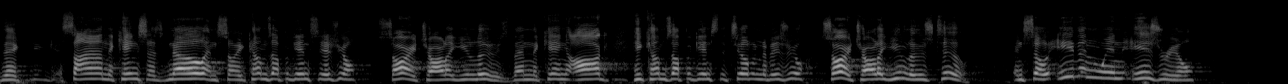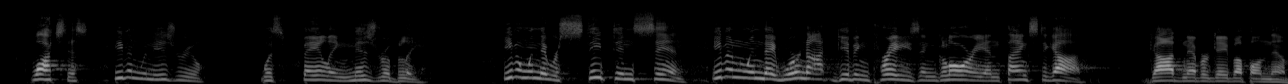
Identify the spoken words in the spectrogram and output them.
the Sihon, the king, says no, and so he comes up against Israel. Sorry, Charlie, you lose. Then the king Og, he comes up against the children of Israel. Sorry, Charlie, you lose too. And so even when Israel, watch this, even when Israel was failing miserably. Even when they were steeped in sin, even when they were not giving praise and glory and thanks to God, God never gave up on them.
